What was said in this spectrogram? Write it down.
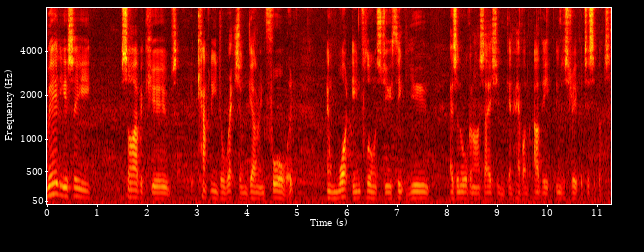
where do you see CyberCube's company direction going forward, and what influence do you think you, as an organisation, can have on other industry participants?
